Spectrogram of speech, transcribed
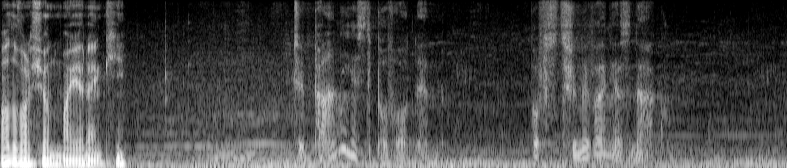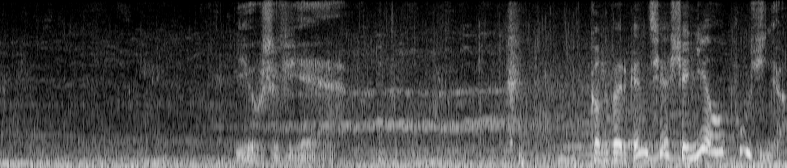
Odwal się od mojej ręki. Czy pan jest powodem powstrzymywania znaku? Już wiem. Konwergencja się nie opóźnia.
